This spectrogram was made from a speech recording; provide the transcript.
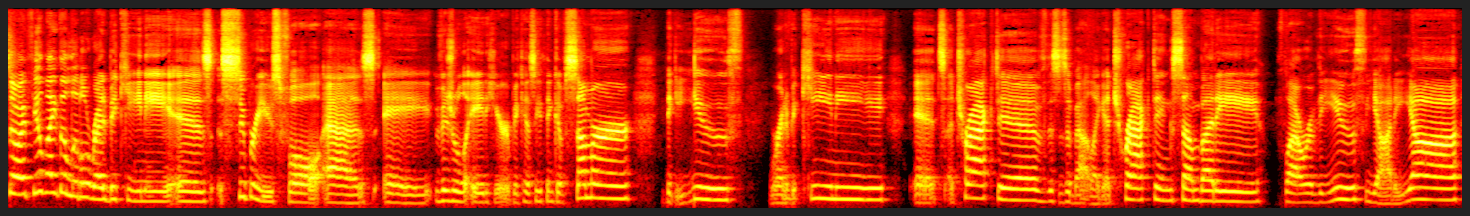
So I feel like the little red bikini is super useful as a visual aid here because you think of summer, you think of youth, we're in a bikini, it's attractive. This is about like attracting somebody, flower of the youth, yada yada.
